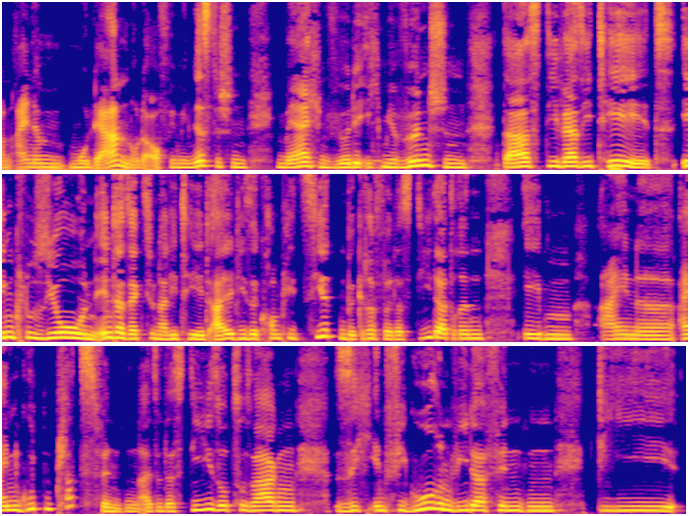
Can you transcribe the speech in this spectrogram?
Von einem modernen oder auch feministischen Märchen würde ich mir wünschen, dass Diversität, Inklusion, Intersektionalität, all diese komplizierten Begriffe, dass die da drin eben eine, einen guten Platz finden. Also, dass die sozusagen sich in Figuren wiederfinden, die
